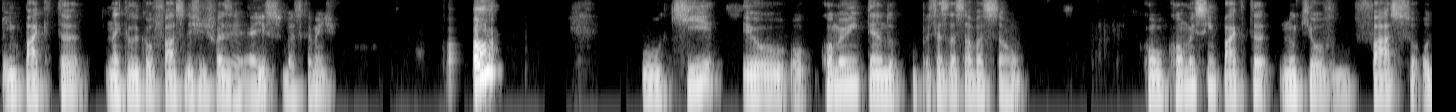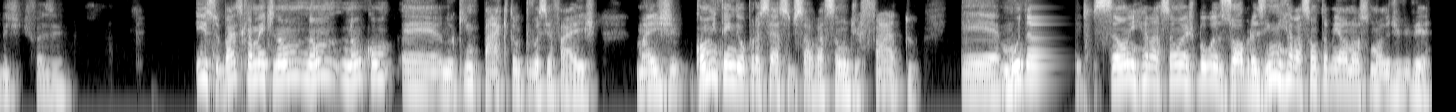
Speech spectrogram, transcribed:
impacta naquilo que eu faço e deixo de fazer? É isso, basicamente? Como? O que eu, como eu entendo o processo da salvação, como isso impacta no que eu faço ou deixo de fazer? Isso, basicamente, não, não, não com, é, no que impacta o que você faz, mas como entender o processo de salvação de fato, é, muda a percepção em relação às boas obras e em relação também ao nosso modo de viver.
